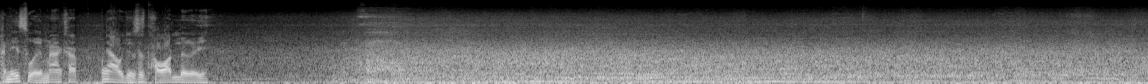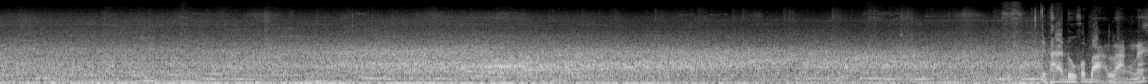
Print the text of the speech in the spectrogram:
คันนี้สวยมากครับ เงาจนสะท้อนเลย จะพาดูกระบะหลังนะ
